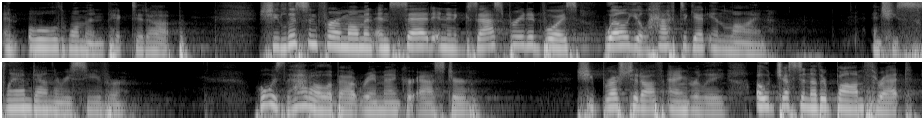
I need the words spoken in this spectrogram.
An old woman picked it up. She listened for a moment and said in an exasperated voice, Well, you'll have to get in line. And she slammed down the receiver. What was that all about? Ray Manker asked her. She brushed it off angrily. Oh, just another bomb threat.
